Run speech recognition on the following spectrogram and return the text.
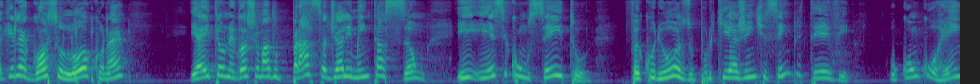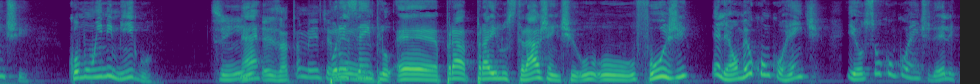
aquele negócio louco, né? E aí tem um negócio chamado praça de alimentação. E, e esse conceito foi curioso porque a gente sempre teve o concorrente como um inimigo. Sim, né? exatamente. Por não- exemplo, é, pra, pra ilustrar, gente, o, o, o Fuji, ele é o meu concorrente. E eu sou o concorrente dele.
